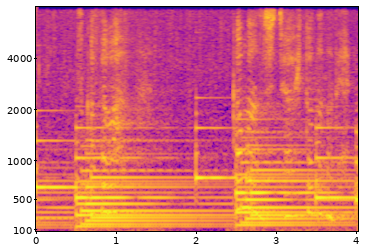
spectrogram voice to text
は我慢しちゃう人なので。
